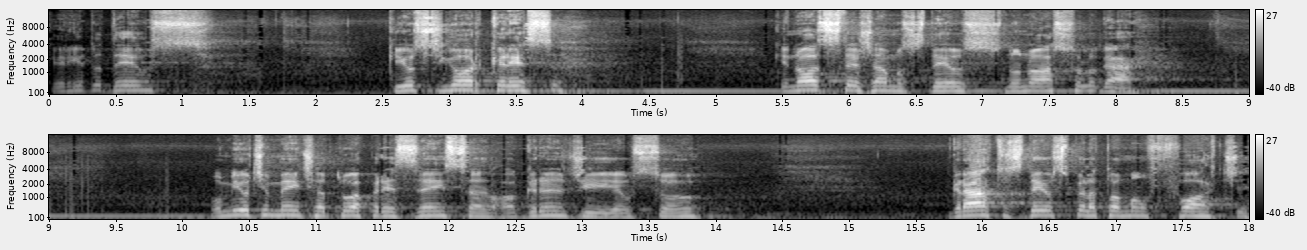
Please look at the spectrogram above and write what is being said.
Querido Deus, que o Senhor cresça, que nós estejamos, Deus, no nosso lugar. Humildemente a tua presença, ó grande eu sou. Gratos, Deus, pela tua mão forte,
